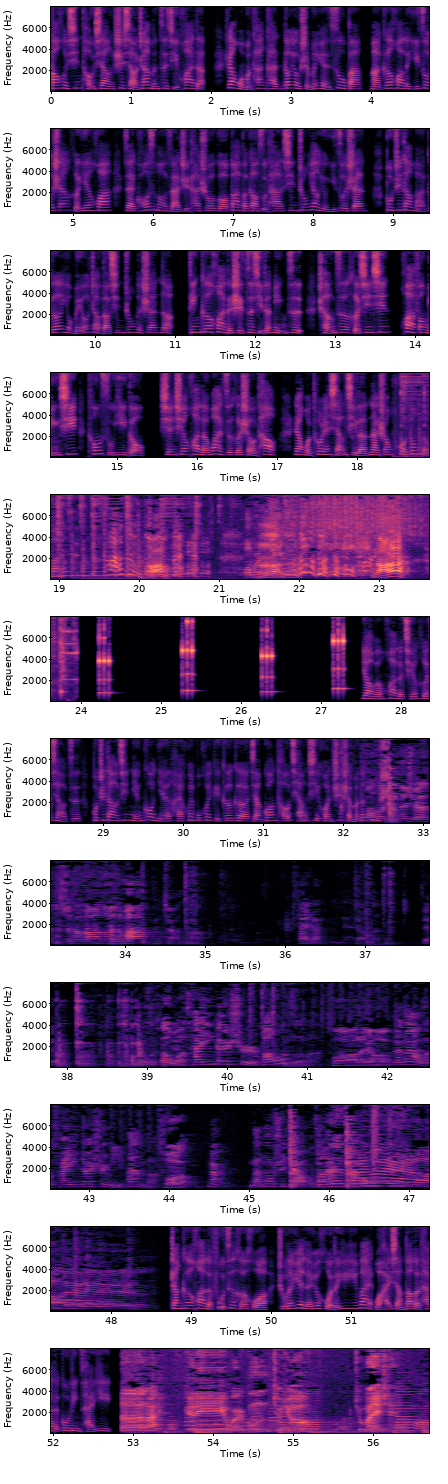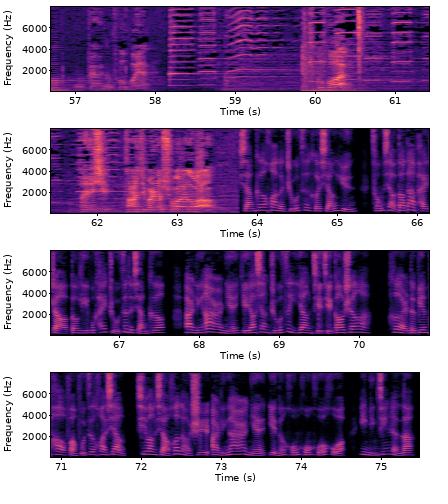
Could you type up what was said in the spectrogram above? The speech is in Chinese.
高慧欣头像是小炸们自己画的，让我们看看都有什么元素吧。马哥画了一座山和烟花，在 Cosmo 杂志他说过，爸爸告诉他心中要有一座山，不知道马哥有没有找到心中的山呢？丁哥画的是自己的名字，橙子和欣欣，画风明晰，通俗易懂。轩轩画了袜子和手套，让我突然想起了那双破洞的袜子。啊，宝贝，你袜子哪儿？耀文画了钱和饺子，不知道今年过年还会不会给哥哥讲光头强喜欢吃什么的故事。最喜欢吃他妈妈做的什么？饺子吗？猜一下。饺子。对。哦，我猜应该是包子吧。错了哟。那那我猜应该是米饭吧。错了。那难道是饺子？哎，猜对了。哎。张哥画了福字和火，除了越来越火的寓意外，我还想到了他的固定才艺。呃，来，给你外公舅舅。就买一些，不要一个喷火焰。不会，咱也行，咱基本就学来了吧。翔哥画了竹子和祥云，从小到大拍照都离不开竹子的翔哥，二零二二年也要像竹子一样节节高升啊！赫儿的鞭炮仿佛自画像，希望小贺老师二零二二年也能红红火火，一鸣惊人啦！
